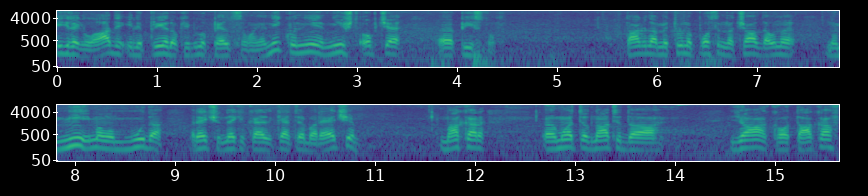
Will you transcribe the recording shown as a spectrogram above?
igre gladi ili prije dok je bilo pelcovanje. Niko nije ništa opće pisnuo. Tako da me tu na posebna čast da ono, no mi imamo muda reći neke kaj, kaj treba reći. Makar morate znati da ja kao takav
